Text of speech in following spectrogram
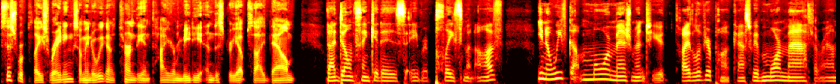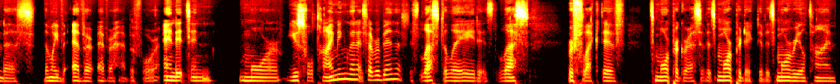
Does this replace ratings? I mean, are we going to turn the entire media industry upside down? I don't think it is a replacement of. You know, we've got more measurement to your title of your podcast. We have more math around us than we've ever, ever had before. And it's in more useful timing than it's ever been. It's, less delayed, it's less reflective, it's more progressive, it's more predictive, it's more real time.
